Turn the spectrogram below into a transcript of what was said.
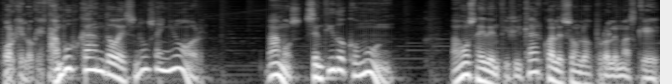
porque lo que están buscando es, no señor, vamos, sentido común vamos a identificar cuáles son los problemas que,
